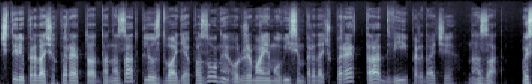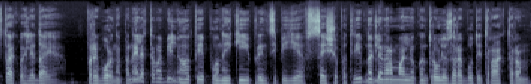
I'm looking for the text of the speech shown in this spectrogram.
4 передачі вперед та 1 назад, плюс 2 діапазони, отже, маємо 8 передач вперед та 2 передачі назад. Ось так виглядає приборна панель автомобільного типу, на якій, в принципі, є все, що потрібно для нормального контролю за роботи трактором.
